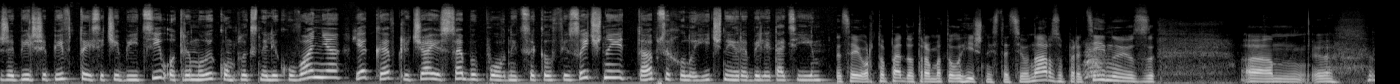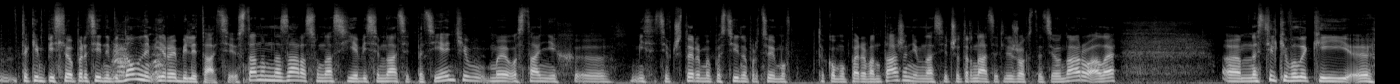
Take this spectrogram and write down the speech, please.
вже більше півтисячі бійців отримали комплексне лікування, яке включає в себе повний цикл фізичної та психологічної реабілітації. Цей ортопедо-травматологічний стаціонар з операційною, з ем, е, таким післяопераційним відновленням і реабілітацією. Станом на зараз у нас є 18 пацієнтів. Ми останніх е, місяців 4 ми постійно працюємо в такому перевантаженні. У нас є 14 ліжок стаціонару, але настільки великий е,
